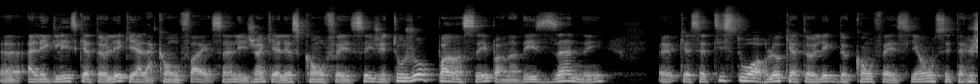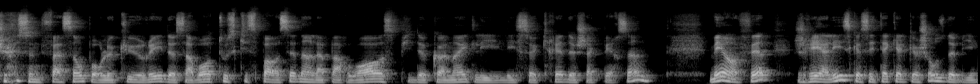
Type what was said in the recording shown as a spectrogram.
euh, à l'Église catholique et à la confesse, hein, les gens qui allaient se confesser. J'ai toujours pensé pendant des années euh, que cette histoire-là catholique de confession, c'était juste une façon pour le curé de savoir tout ce qui se passait dans la paroisse, puis de connaître les secrets de chaque personne. Mais en fait, je réalise que c'était quelque chose de bien.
